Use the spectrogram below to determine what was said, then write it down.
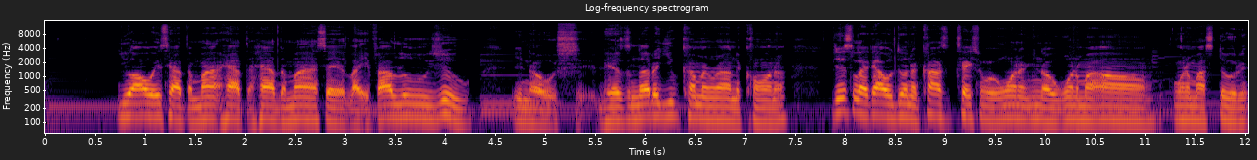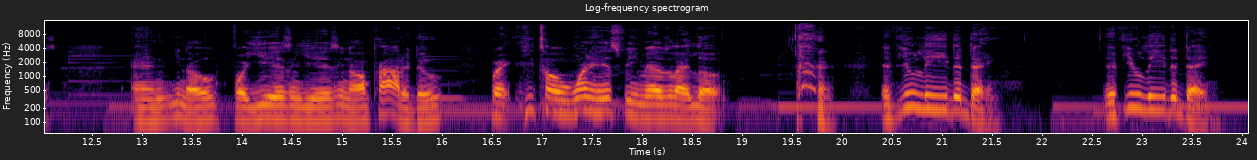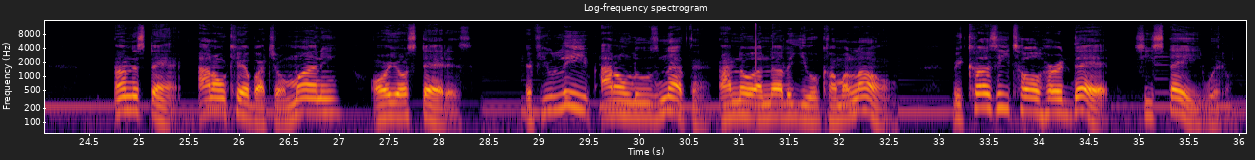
you always have to mind, have to have the mindset like if I lose you, you know, there's another you coming around the corner. Just like I was doing a consultation with one of you know one of my um one of my students, and you know for years and years, you know I'm proud of dude, but he told one of his females like, look, if you lead the day, if you lead the day, understand I don't care about your money or your status If you leave, I don't lose nothing. I know another you will come along. Because he told her that, she stayed with him.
